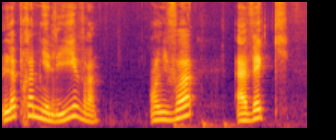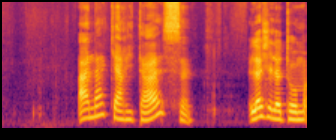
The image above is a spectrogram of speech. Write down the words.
le premier livre, on y va avec Anna Caritas. Là, j'ai le tome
